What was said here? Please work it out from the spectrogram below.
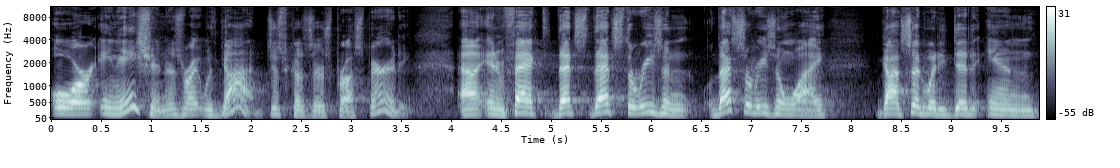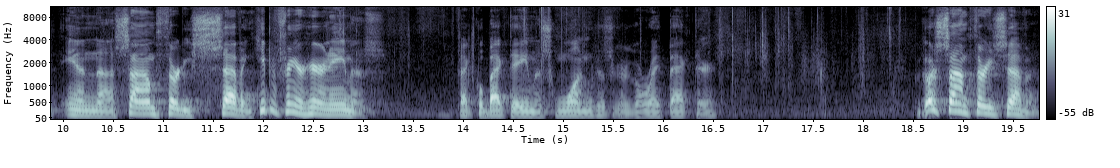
or a nation is right with God just because there's prosperity. Uh, and in fact, that's, that's, the reason, that's the reason why God said what he did in, in uh, Psalm 37. Keep your finger here in Amos. In fact, go back to Amos 1 because we're going to go right back there. But go to Psalm 37.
